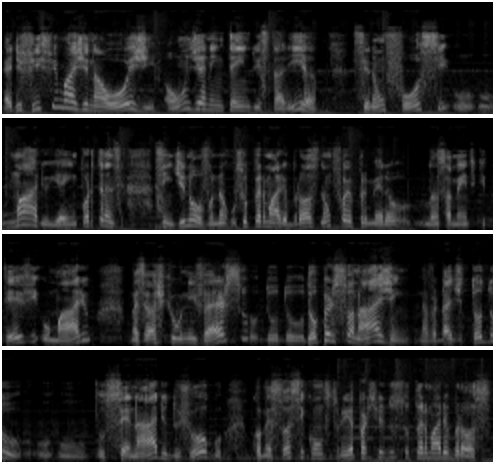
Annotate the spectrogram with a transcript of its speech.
É difícil imaginar hoje onde a Nintendo estaria se não fosse o, o Mario e a importância. Assim, de novo, não, o Super Mario Bros. não foi o primeiro lançamento que teve, o Mario, mas eu acho que o universo do, do, do personagem, na verdade, todo o, o, o cenário do jogo começou a se construir a partir do Super Mario Bros.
